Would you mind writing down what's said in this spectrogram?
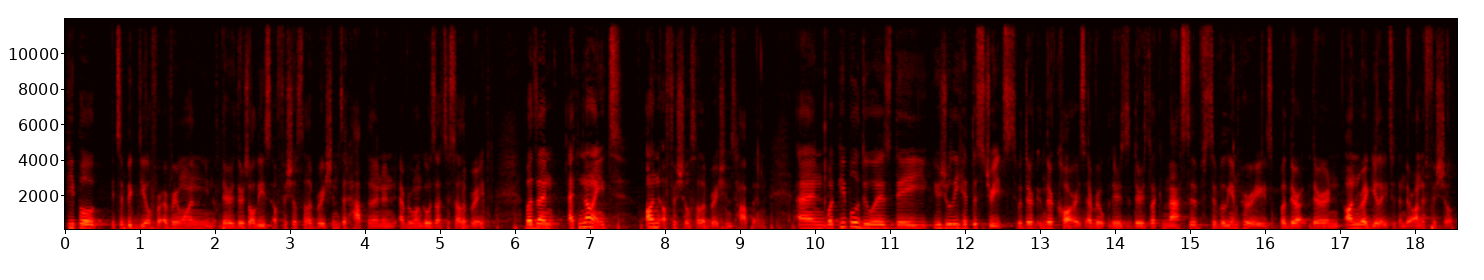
people, it's a big deal for everyone. You know, there, there's all these official celebrations that happen and everyone goes out to celebrate. But then at night, unofficial celebrations happen. And what people do is they usually hit the streets with their, in their cars. Every, there's, there's like massive civilian parades, but they're, they're unregulated and they're unofficial.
